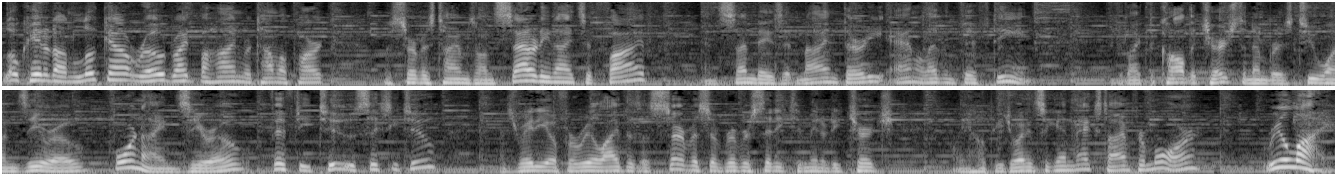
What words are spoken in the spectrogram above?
located on Lookout Road right behind Retama Park, with service times on Saturday nights at 5 and Sundays at 9:30 and 11:15. If you'd like to call the church, the number is 210-490-5262. As Radio for Real Life is a service of River City Community Church. We hope you join us again next time for more Real Life.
